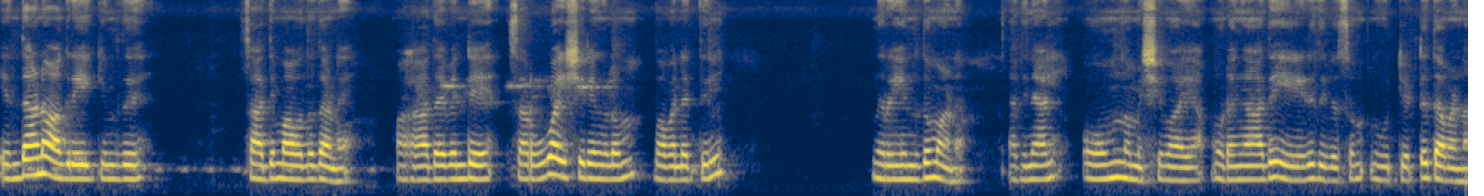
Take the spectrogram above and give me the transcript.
എന്താണോ ആഗ്രഹിക്കുന്നത്? സാധ്യമാവുന്നതാണ്. മഹാദേവന്റെ സർവ ഐശ്വര്യങ്ങളും ഭവനത്തിൽ നിറയുന്നതുമാണ്. അതിനാൽ ഓം നമ ശിവായ. മുടങ്ങാതെ ഏഴ് ദിവസം നൂറ്റിയെട്ട് തവണ.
